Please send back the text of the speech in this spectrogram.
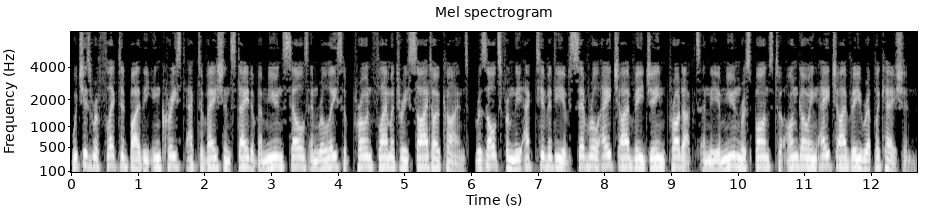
which is reflected by the increased activation state of immune cells and release of pro-inflammatory cytokines, results from the activity of several HIV gene products and the immune response to ongoing HIV replication.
